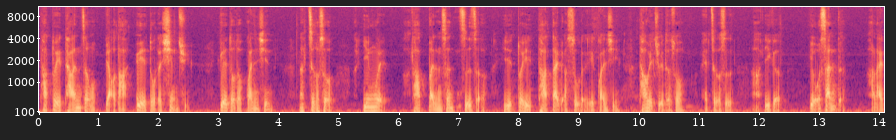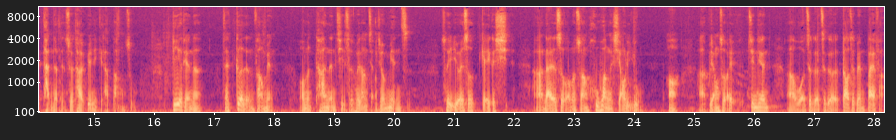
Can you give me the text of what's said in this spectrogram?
他对台湾政府表达越多的兴趣，越多的关心，那这个时候，因为他本身职责以及对他代表事物的一个关系，他会觉得说，哎，这个是啊一个友善的啊来谈的人，所以他愿意给他帮助。第二点呢，在个人方面，我们他人其实非常讲究面子，所以有的时候给一个啊，来的时候我们双互换个小礼物，啊啊，比方说，哎，今天啊，我这个这个到这边拜访，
